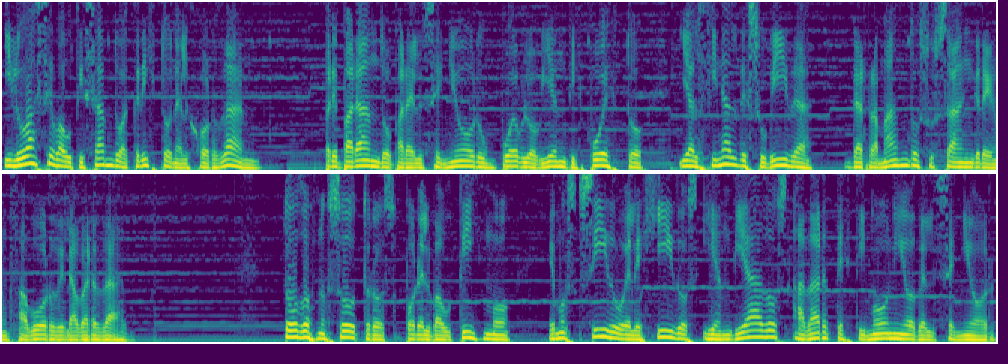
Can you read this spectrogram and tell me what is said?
y lo hace bautizando a Cristo en el Jordán, preparando para el Señor un pueblo bien dispuesto y al final de su vida derramando su sangre en favor de la verdad. Todos nosotros, por el bautismo, hemos sido elegidos y enviados a dar testimonio del Señor.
